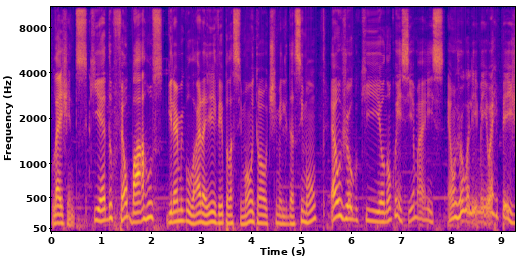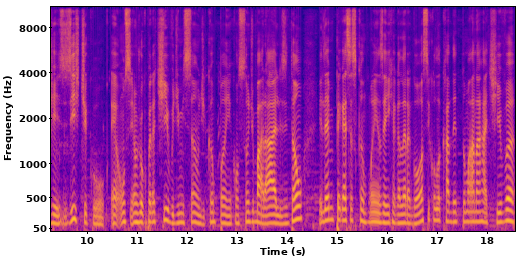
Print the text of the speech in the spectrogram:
Legends, que é do Fel Barros, Guilherme Goulart, ele veio pela Simon, então é o time ali da Simon. É um jogo que eu não conhecia, mas é um jogo ali meio RPGístico, é um, é um jogo cooperativo, de missão, de campanha, construção de baralhos, então ele deve pegar essas campanhas aí que a galera gosta e colocar dentro de uma narrativa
